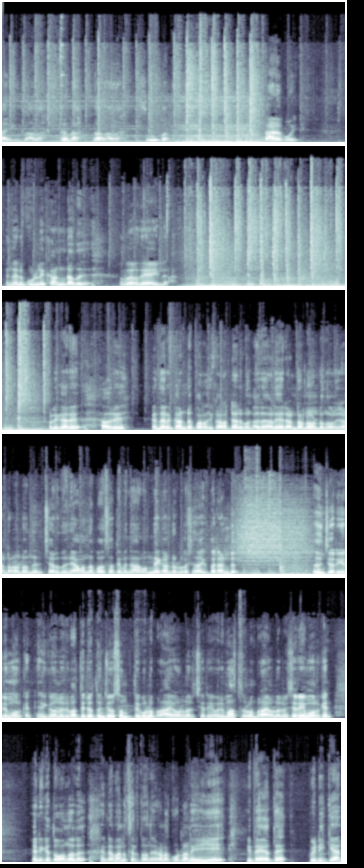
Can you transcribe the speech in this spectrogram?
ഇതായിരിക്കും. ദാ ദാ കണ്ട ദാദാ സൂപ്പർ. താഴെ പോയി. എന്നാലും പുള്ളി കണ്ടത് വെറുതെ ആയില്ല. പുള്ളിക്കാർ അവർ എന്തായാലും കണ്ട് പറഞ്ഞു കറക്റ്റായിട്ട് അത് അളിയ രണ്ടെണ്ണം ഉണ്ടെന്ന് പറഞ്ഞു. രണ്ടെണ്ണം ഉണ്ടെന്ന് ചെറുത് ഞാൻ വന്നപ്പോൾ സത്യം ഞാൻ ഒന്നേ കണ്ടുള്ളൂ. പക്ഷേ ഇപ്പോൾ രണ്ട്. ഇതും ചെറിയൊരു മൂർക്കൻ എനിക്ക് തോന്നുന്നു ഒരു പത്തിരുപത്തഞ്ച് ദിവസത്തേക്കുള്ള പ്രായമുള്ള ഒരു ചെറിയ ഒരു മാസത്തോളം പ്രായമുള്ള ഒരു ചെറിയ മൂർക്കൻ എനിക്ക് തോന്നുന്നത് എന്റെ മനസ്സിൽ തോന്നിയ കണക്കൂട്ടിലാണ് ഈ ഇദ്ദേഹത്തെ പിടിക്കാൻ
